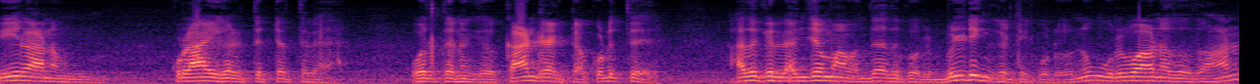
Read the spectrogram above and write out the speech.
வீராணம் குழாய்கள் திட்டத்தில் ஒருத்தனுக்கு கான்ட்ராக்டை கொடுத்து அதுக்கு லஞ்சமாக வந்து அதுக்கு ஒரு பில்டிங் கட்டி கொடுன்னு உருவானது தான்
